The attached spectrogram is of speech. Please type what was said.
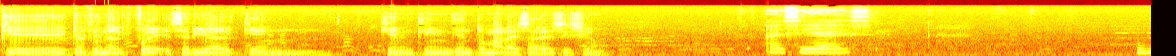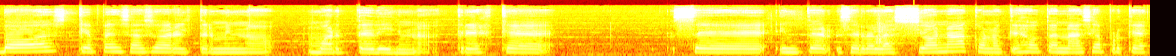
que, al final fue, sería el quien, quien, quien, quien tomara esa decisión. Así es. ¿Vos qué pensás sobre el término muerte digna? ¿Crees que se, se relaciona con lo que es eutanasia? Porque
